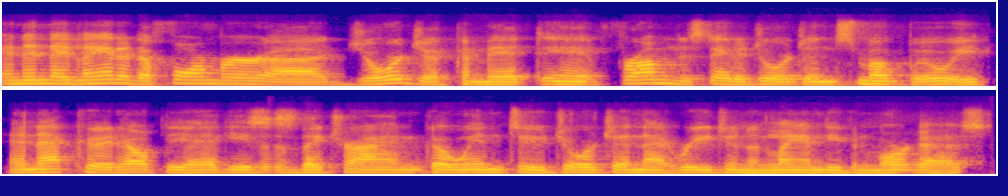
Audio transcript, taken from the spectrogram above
And then they landed a former uh, Georgia commit in, from the state of Georgia in Smoke Bowie, and that could help the Aggies as they try and go into Georgia in that region and land even more guys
